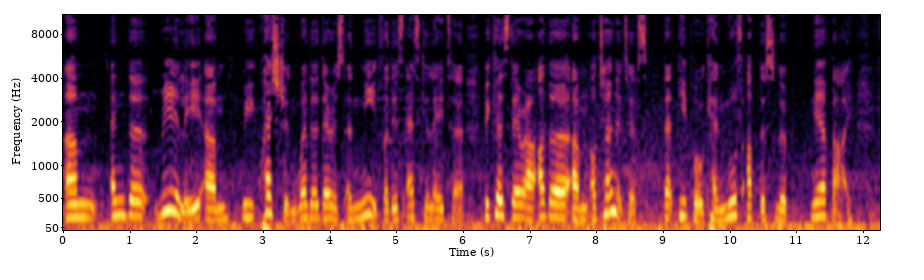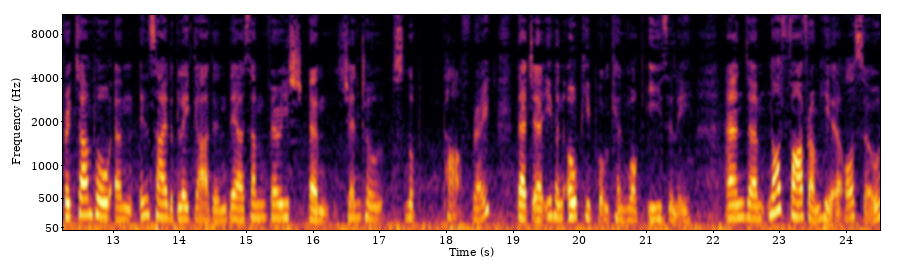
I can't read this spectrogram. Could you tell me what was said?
Um, and uh, really, um, we question whether there is a need for this escalator because there are other um, alternatives that people can move up the slope nearby. For example, um, inside the Blake Garden, there are some very um, gentle slope path, right? That uh, even old people can walk easily. And um, not far from here, also,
